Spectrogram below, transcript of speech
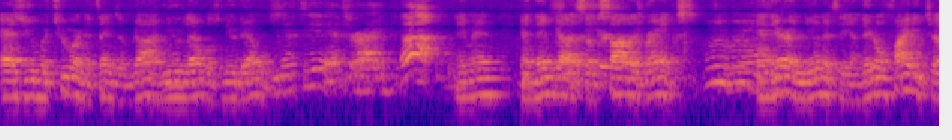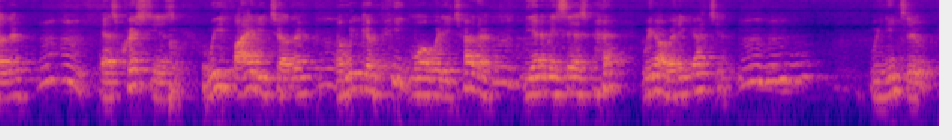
As you mature in the things of God, new levels, new devils. That's it. That's right. Ah! Amen. And they've got some solid ranks. Mm-hmm. And they're in unity and they don't fight each other. As Christians, we fight each other mm-hmm. and we compete more with each other. Mm-hmm. The enemy says, we already got you. We need to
